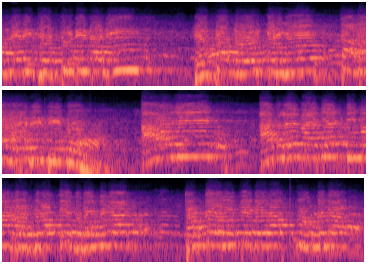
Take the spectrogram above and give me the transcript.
ਜਿਹੜੀ ਦੀ ਜੇਤੂ ਦੀ ਨਹੀਂ ਇਹ ਆਪਾਂ ਨੋਟ ਕਰੀਏ ਧੌਲਾ ਦੀ ਟੀਮ। ਆਓ ਜੀ, ਅਗਲੇ ਮੈਚ ਦੀਆਂ ਟੀਮਾਂ ਰੋਜਰਾ ਤੇ ਗੋਬਿੰਦਗੜ੍ਹ ਠੰਡੇਰੀ ਤੇ ਡੇਰਾ ਭੁੰਨਦਾ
